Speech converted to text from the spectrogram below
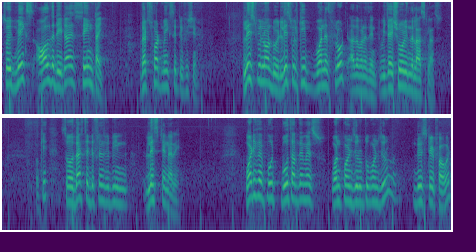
So, it makes all the data same type that is what makes it efficient. List will not do it, list will keep one as float other one as int which I showed in the last class. Okay. So, that is the difference between list and array. What if I put both of them as 1.0, 2.0 this is straightforward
